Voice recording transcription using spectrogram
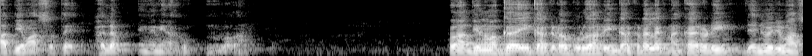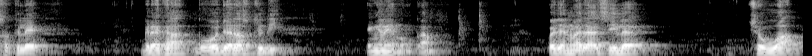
ആദ്യ മാസത്തെ ഫലം എങ്ങനെയാകും എന്നുള്ളതാണ്. ഇപ്പോൾ ആദ്യം നമുക്ക് ഈ കർക്കിടക കുറുകാരുടെയും കർക്കിടക ലഗ്നക്കാരുടെയും ജനുവരി മാസത്തിലെ ഗ്രഹ ഗോചരസ്ഥിതി എങ്ങനെയെന്ന് നോക്കാം? ഇപ്പോൾ ജന്മരാശിയിൽ ചൊവ്വ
